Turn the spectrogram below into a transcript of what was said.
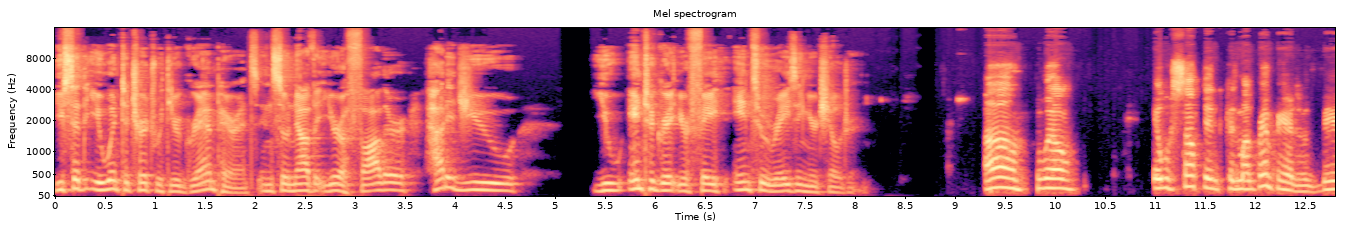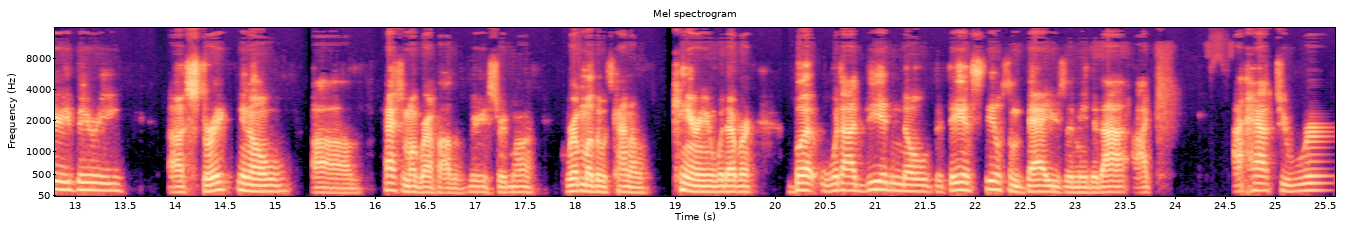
you said that you went to church with your grandparents, and so now that you're a father, how did you you integrate your faith into raising your children? Um, well, it was something because my grandparents were very, very uh, strict. You know, um, actually, my grandfather was very strict. My grandmother was kind of caring, whatever. But what I did know that they instilled some values in me that I I, I have to really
